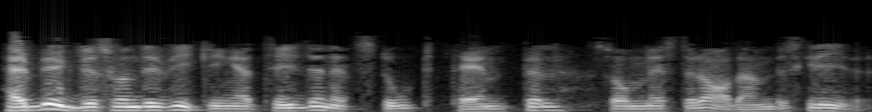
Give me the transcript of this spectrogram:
Här byggdes under vikingatiden ett stort tempel som Mäster Adam beskriver.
